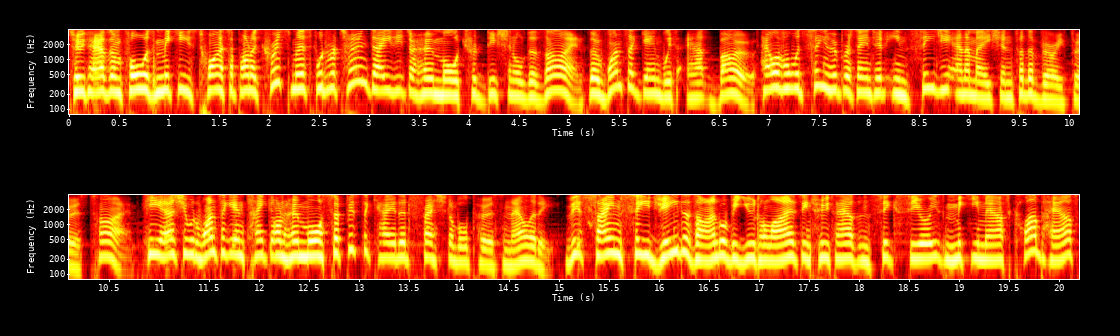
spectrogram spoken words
2004's Mickey's Twice Upon a Christmas would return Daisy to her more traditional design, though once again without bow, however would see her presented in CG animation for the very first time. Here, she would once again take on her more sophisticated, fashionable personality. This same CG design would be utilised in 2006 series Mickey Mouse Clubhouse,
